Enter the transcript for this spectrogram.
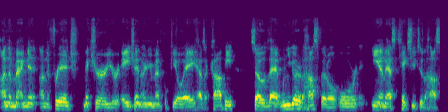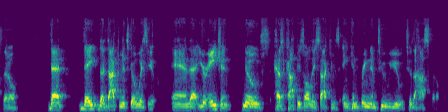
on the magnet on the fridge, make sure your agent or your medical POA has a copy so that when you go to the hospital or EMS takes you to the hospital, that they the documents go with you and that your agent knows has copies of all these documents and can bring them to you to the hospital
